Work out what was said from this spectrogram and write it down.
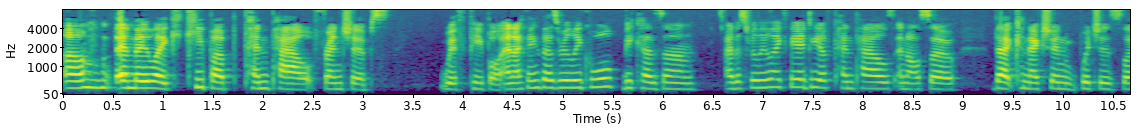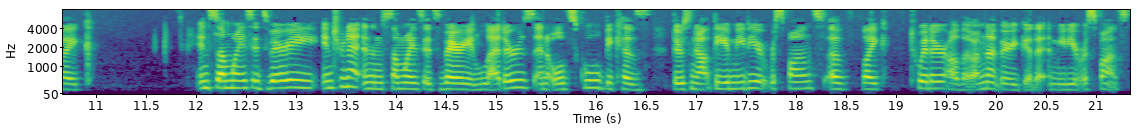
um, and they like keep up pen pal friendships with people, and I think that's really cool because um, I just really like the idea of pen pals and also that connection, which is like in some ways it's very internet, and in some ways it's very letters and old school because there's not the immediate response of like Twitter, although I'm not very good at immediate response.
